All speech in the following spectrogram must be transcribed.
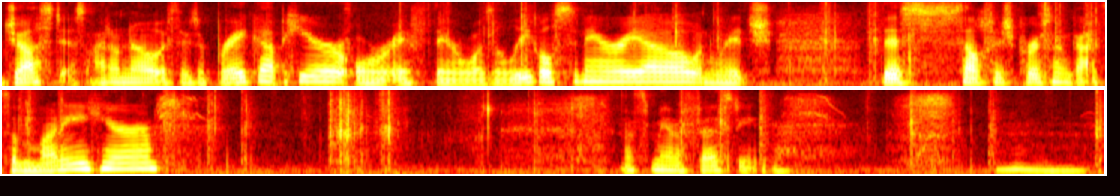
justice. I don't know if there's a breakup here or if there was a legal scenario in which this selfish person got some money here. That's manifesting. Hmm.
